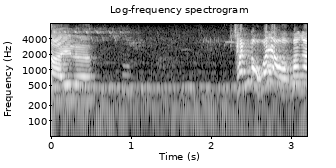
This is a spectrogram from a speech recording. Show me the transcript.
ใครเลยๆฉันบอกว่าให้ออกมาไง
